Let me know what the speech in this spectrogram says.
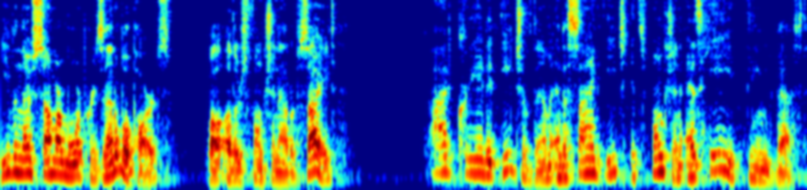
Even though some are more presentable parts, while others function out of sight, God created each of them and assigned each its function as He deemed best.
